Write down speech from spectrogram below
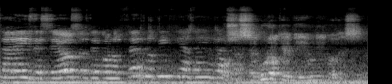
estaréis deseosos de conocer noticias de Os Inglaterra. aseguro que mi único deseo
